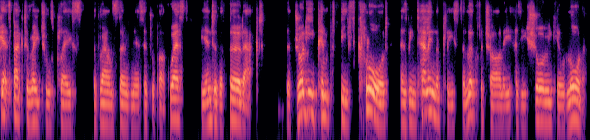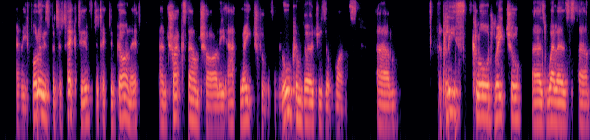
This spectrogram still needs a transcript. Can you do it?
gets back to Rachel's place, the brownstone near Central Park West. He enters the third act, the druggy pimp thief Claude has been telling the police to look for Charlie as he's sure he killed Lorna. And he follows the detective, Detective Garnett, and tracks down Charlie at Rachel's. And it all converges at once. Um, the police, Claude, Rachel, as well as um,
